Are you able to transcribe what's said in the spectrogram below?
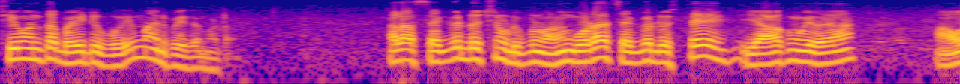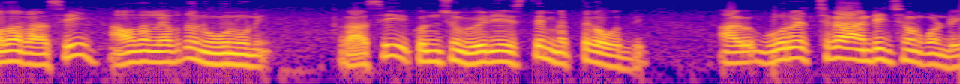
చీము అంతా బయటకు పోయి మానిపోయింది అనమాట అలా సెగ్గడ్డు వచ్చినప్పుడు ఇప్పుడు మనం కూడా సెగ్గడ్డు వస్తే ఈ ఆకు మీద ఆముదం రాసి ఆముదం లేకపోతే నువ్వు నూనె రాసి కొంచెం వేడి చేస్తే మెత్తగా అవుద్ది. ఆ గోరువెచ్చగా అంటించామనుకోండి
